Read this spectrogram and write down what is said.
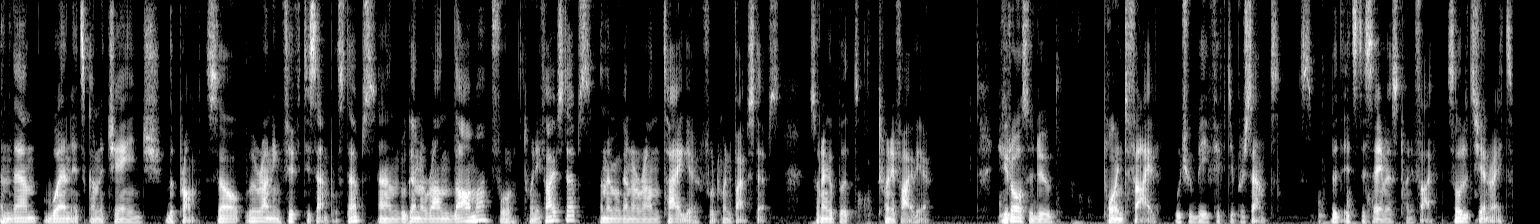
and then when it's gonna change the prompt. So we're running 50 sample steps, and we're gonna run llama for 25 steps, and then we're gonna run tiger for 25 steps. So I'm gonna put 25 here. You could also do 0.5 which would be 50%, but it's the same as 25. So let's generate.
